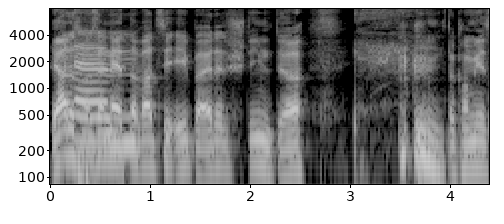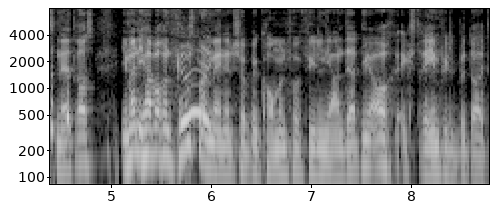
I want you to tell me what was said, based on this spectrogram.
ja, das war sehr Ähm. nett. Da wart ihr eh beide, das stimmt, ja. Da komme ich jetzt nicht raus. Ich meine, ich habe auch einen Fußballmanager bekommen vor vielen Jahren. Der hat mir auch extrem viel bedeutet.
